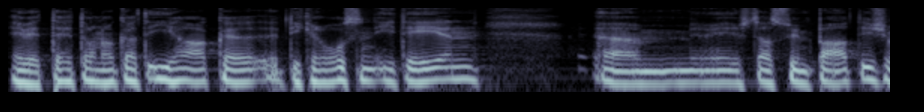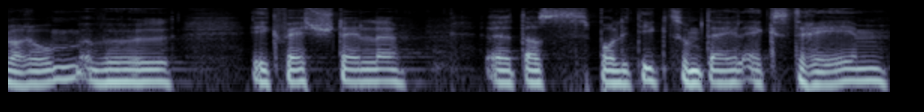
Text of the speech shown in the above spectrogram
Ich werde da noch gerade einhaken, die großen Ideen. Ähm, mir ist das sympathisch. Warum? Weil ich feststelle, äh, dass Politik zum Teil extrem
